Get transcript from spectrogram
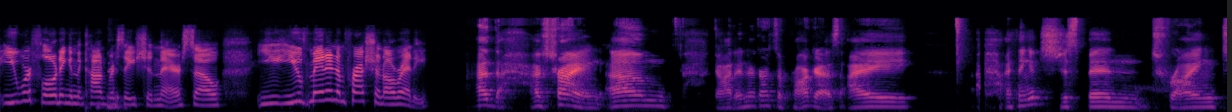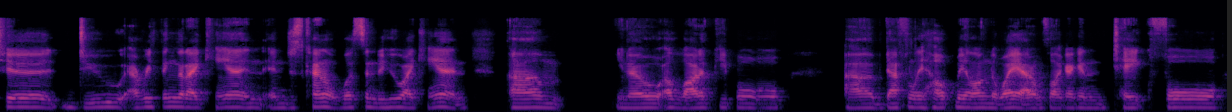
you were floating in the conversation there, so you you've made an impression already. I, I was trying. Um, God, in regards to progress, I I think it's just been trying to do everything that I can and just kind of listen to who I can. Um, you know, a lot of people uh, definitely helped me along the way. I don't feel like I can take full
